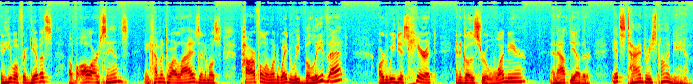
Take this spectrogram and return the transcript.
and he will forgive us of all our sins and come into our lives in the most powerful and wonderful way? Do we believe that? Or do we just hear it and it goes through one ear and out the other? It's time to respond to him.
